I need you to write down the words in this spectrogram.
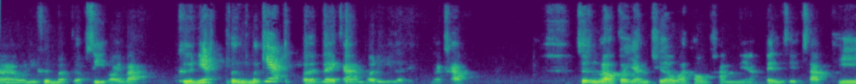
มาวันนี้ขึ้นมาเกือบ 400 บาท คืนนี้เพิ่งเมื่อกี้เปิดรายการพอดีเลยนะครับ ซึ่งเราก็ยังเชื่อว่าทองคำเนี่ยเป็นสินทรัพย์ที่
